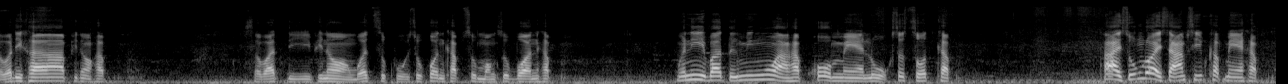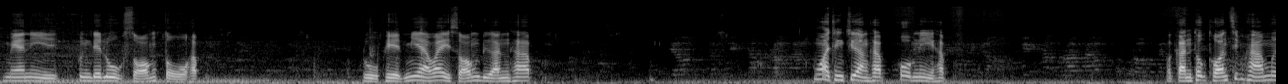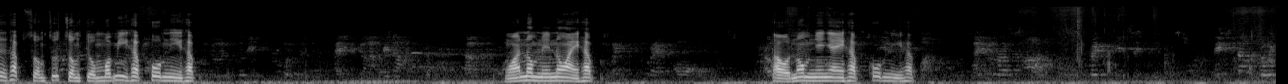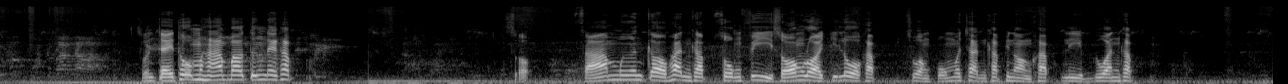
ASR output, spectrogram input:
สวัสดีครับพี่น้องครับ สวัสดีพี่น้องเบิร์ดสุขูสุขคนครับสุหมองสุบอลครับเมื่อนี้บาตึงมีงัวครับ โคมแม่ลูกสดๆครับถ่ายสูงร้อยสามสิบครับแม่ครับ แม่นี่เพิ่งได้ลูกสองโตครับ ลูกเพศเมียไว้สองเดือนครับงัวเชื่องๆครับ โคมนี่ครับ ประกันทกถอนสิบหามือครับส่วงสุดส่วงจมบ่มีครับโคมนี่ครับ หัวนมน้อยๆครับ เต่านมใหญ่ๆครับโคมนี้ครับ สนใจโทรมาหาเบาตึงได้ครับสามหมื่นเก้าพันครับส่งฟรีสองร้อยกิโลครับส่วงโปรโมชั่นครับพี่น้องครับ รีบด่วนครับ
